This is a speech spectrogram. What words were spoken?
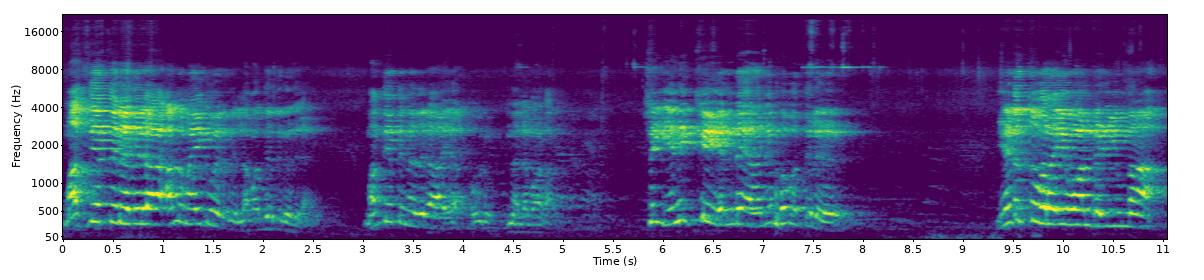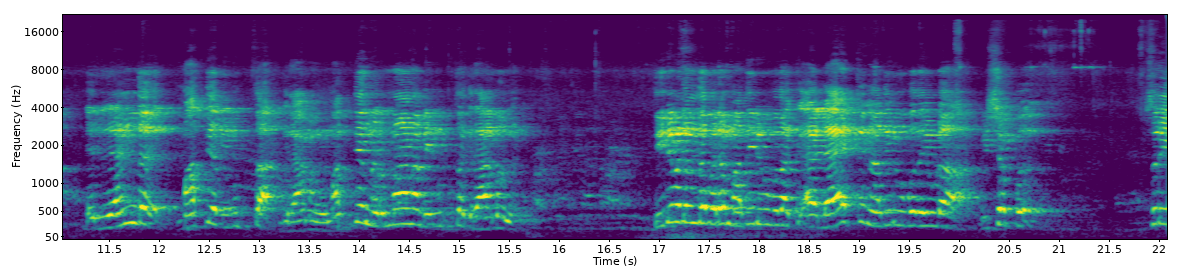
മദ്യത്തിനെതിരായ അന്ന് മയക്ക് വരുന്നില്ല മദ്യത്തിനെതിരായി. മദ്യത്തിനെതിരായ ഒരു നിലപാടാണ്. പക്ഷെ എനിക്ക് എന്റെ അനുഭവത്തിൽ എടുത്തു പറയുവാൻ കഴിയുന്ന രണ്ട് മദ്യവിമുക്ത ഗ്രാമങ്ങൾ മദ്യനിർമ്മാണ വിമുക്ത ഗ്രാമങ്ങൾ. തിരുവനന്തപുരം അതിരൂപത ലാറ്റിൻ അതിരൂപതയുടെ ബിഷപ്പ് ശ്രീ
